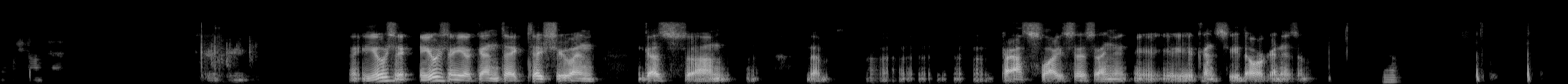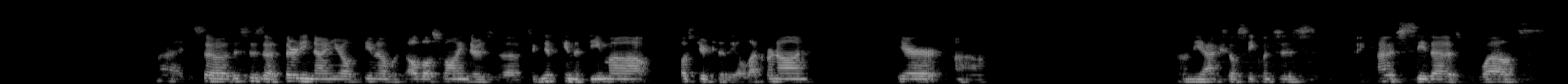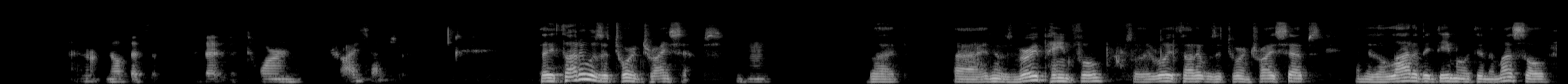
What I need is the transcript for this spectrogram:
know, on that. Usually, usually you can take tissue and get um, the uh, path slices and you, you, you can see the organism. Right, so this is a 39-year-old female with elbow swelling. There's a significant edema posterior to the olecranon here. Um, on the axial sequences, I kind of see that as well. It's, I don't know if that's a, is that a torn triceps or. They thought it was a torn triceps, mm-hmm. but uh, and it was very painful. So they really thought it was a torn triceps, and there's a lot of edema within the muscle,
